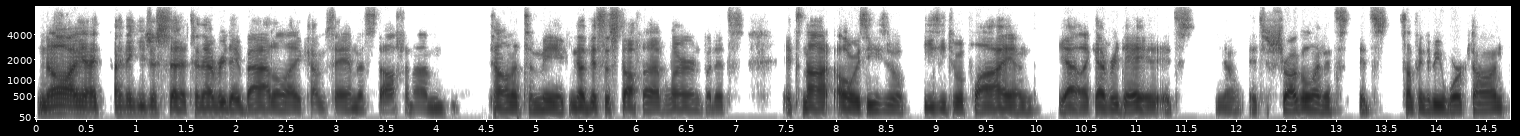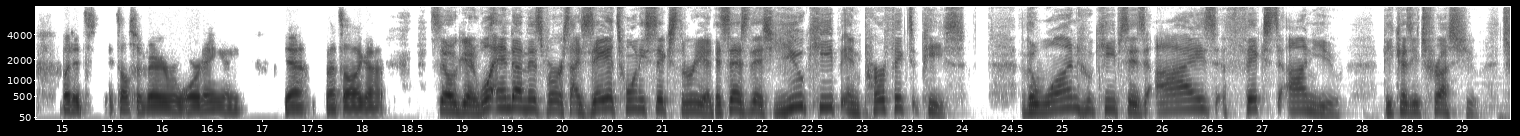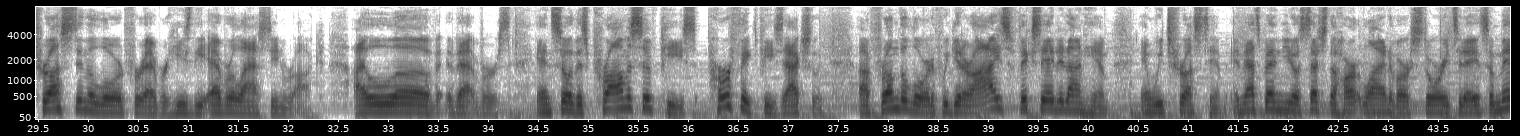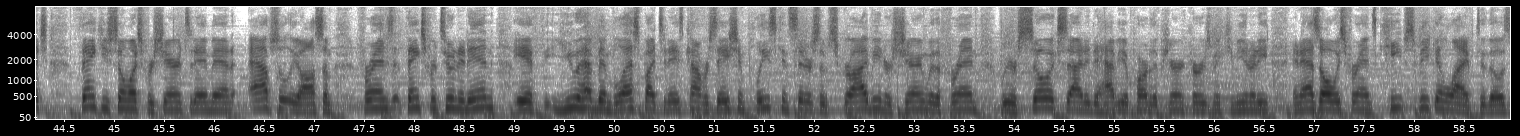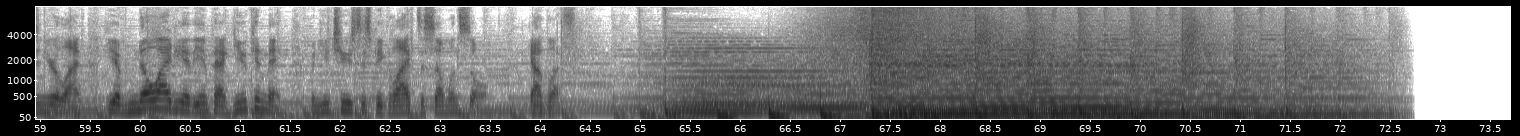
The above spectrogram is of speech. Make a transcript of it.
No, I I, I think you just said it's an everyday battle. Like I'm saying this stuff and I'm telling it to me. You know, this is stuff that I've learned, but it's it's not always easy to easy to apply. And yeah, like every day it's you know it's a struggle and it's it's something to be worked on, but it's it's also very rewarding. And yeah, that's all I got. So good. We'll end on this verse, Isaiah 26, 3. It says this You keep in perfect peace the one who keeps his eyes fixed on you because he trusts you. Trust in the Lord forever. He's the everlasting rock. I love that verse. And so, this promise of peace, perfect peace actually, uh, from the Lord, if we get our eyes fixated on Him and we trust Him. And that's been, you know, such the heart line of our story today. And so, Mitch, thank you so much for sharing today, man. Absolutely awesome. Friends, thanks for tuning in. If you have been blessed by today's conversation, please consider subscribing or sharing with a friend. We are so excited to have you a part of the Pure Encouragement community. And as always, friends, keep speaking life to those in your life. You have no idea the impact you can make when you choose to speak life to someone's soul. God bless.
